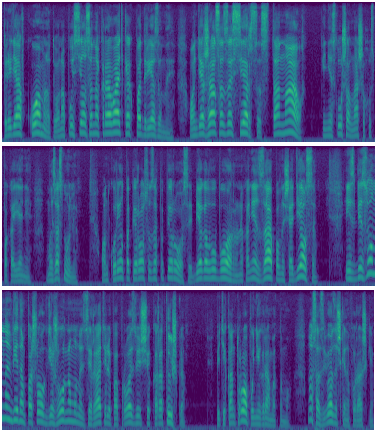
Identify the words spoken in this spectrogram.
Придя в комнату, он опустился на кровать, как подрезанный. Он держался за сердце, стонал, и не слушал наших успокоений. Мы заснули. Он курил папиросу за папиросой, бегал в уборную, наконец за полночь оделся и с безумным видом пошел к дежурному надзирателю по прозвищу Коротышка, пятиконтропу неграмотному, но со звездочкой на фуражке.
